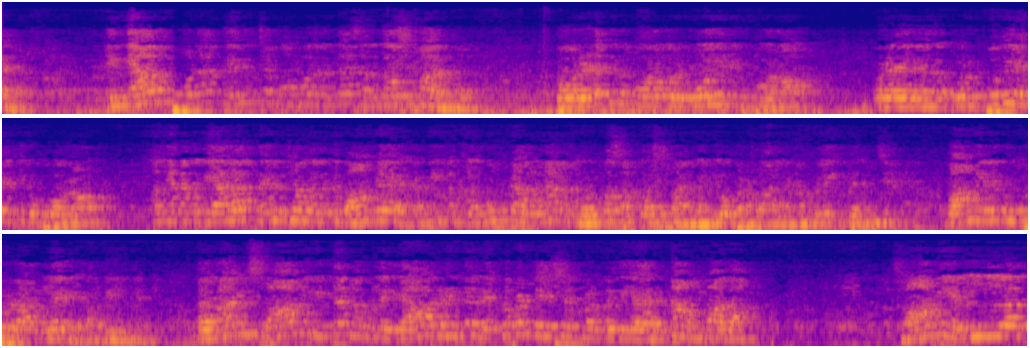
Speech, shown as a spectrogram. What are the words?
ரெக்கமெண்டேஷன் எங்கேயாவது போனா தெரிஞ்ச முகம் இருந்தா சந்தோஷமா இருக்கும். இப்போ ஒரு இடத்துக்கு போறோம் ஒரு கோயிலுக்கு போறோம் ஒரு ஒரு பொது இடத்துக்கு போறோம். அங்க நமக்கு யாராவது தெரிஞ்சவங்க இருந்து வாங்க அப்படின்னு நம்மள கூப்பிட்டாங்கன்னா நமக்கு ரொம்ப சந்தோஷமா இருக்கும். ஐயோ பரவாயில்ல நம்மளே தெரிஞ்சு வாங்கன்னு கூப்பிடுறாங்களே அப்படின்னு. அது மாதிரி சுவாமி கிட்ட நம்மள யாருன்னு ரெக்கமெண்டேஷன் பண்றது யாருன்னா அம்மா தான் சுவாமி எல்லாத்தையும்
